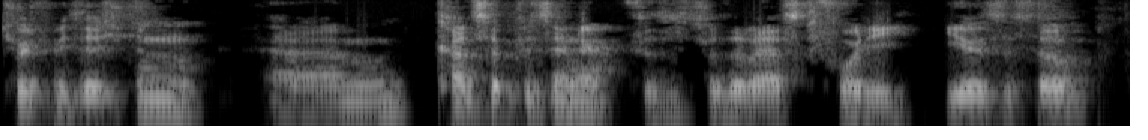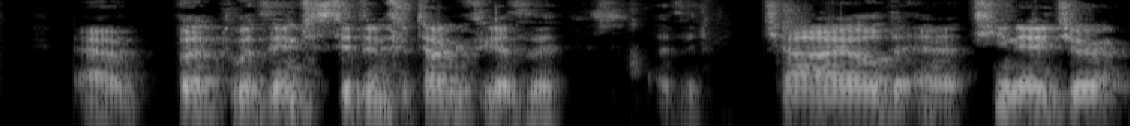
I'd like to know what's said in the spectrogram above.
church musician, um, concept presenter for the, for the last 40 years or so, uh, but was interested in photography as a, as a child and a teenager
